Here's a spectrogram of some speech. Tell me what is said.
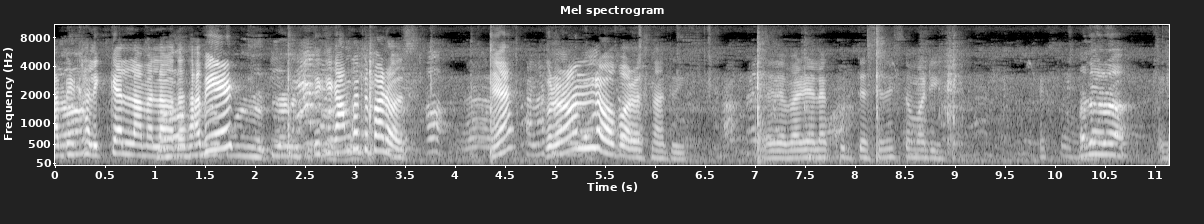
আবির খালি কেল্লা মেলা আবির, তুই কি কাম করতে পারস? হ্যাঁ? গ্রন্থ পারস না তুই। যে বাড়িওয়ালা খুঁজতেছে দেখছ মারি? দেখছ? এই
